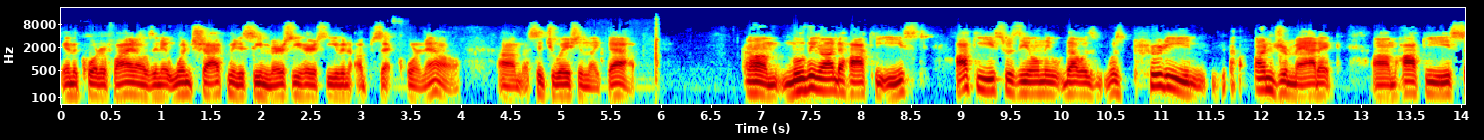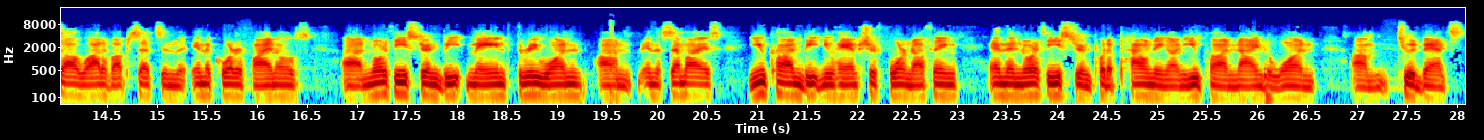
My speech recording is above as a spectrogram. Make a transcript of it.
in the quarterfinals, and it wouldn't shock me to see Mercyhurst even upset Cornell. Um, a situation like that. Um, moving on to Hockey East. Hockey East was the only that was was pretty undramatic. Um, Hockey East saw a lot of upsets in the in the quarterfinals. Uh, Northeastern beat Maine three one on in the semis. UConn beat New Hampshire four nothing, and then Northeastern put a pounding on UConn nine to one um, to advance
